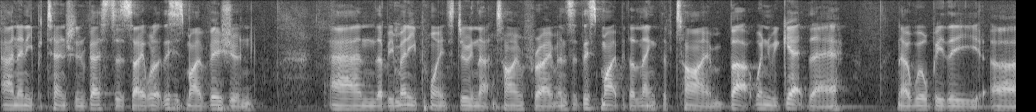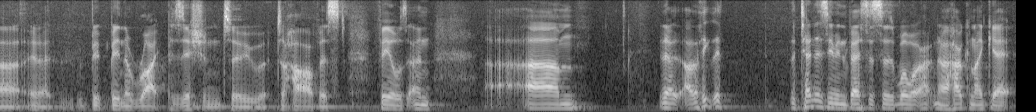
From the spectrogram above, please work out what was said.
and any potential investors. Say, well, this is my vision, and there'll be many points during that time frame, and so this might be the length of time. But when we get there know, we'll be the uh, you know, be, in the right position to to harvest fields. And um, you know, I think that the tendency of investors says, well, no, how can I get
